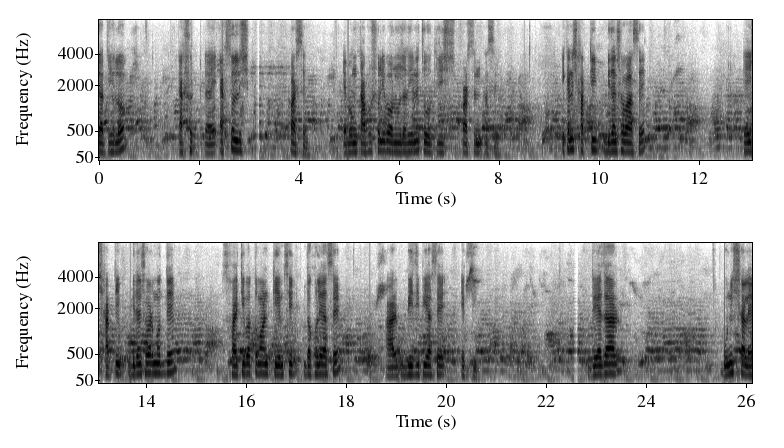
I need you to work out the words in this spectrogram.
জাতি হলো একশো, একচল্লিশ পার্সেন্ট এবং তাপসলী বা অন্য জাতি এখানে চৌত্রিশ পার্সেন্ট আছে। এখানে সাতটি বিধানসভা আছে। এই সাতটি বিধানসভার মধ্যে ছয়টি বর্তমান টিএমসি দখলে আছে আর বিজেপি আছে একটি। দুই উনিশ সালে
